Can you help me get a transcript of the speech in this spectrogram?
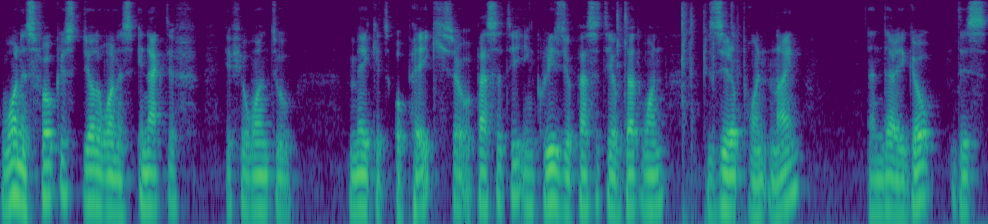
One is focused, the other one is inactive. If you want to make it opaque, so opacity, increase the opacity of that one 0.9. And there you go. This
